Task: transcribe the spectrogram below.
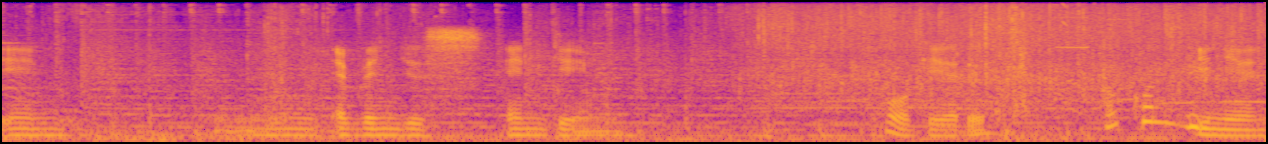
in mm, Avengers Endgame oh, okay ada how convenient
